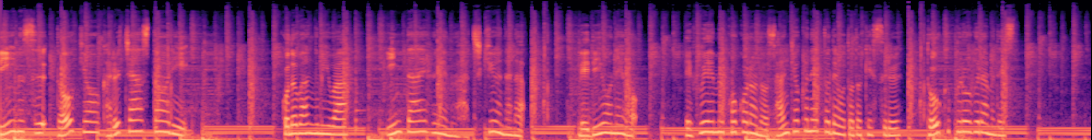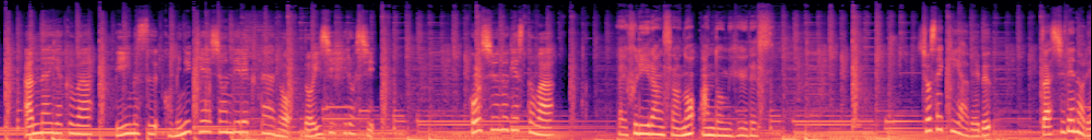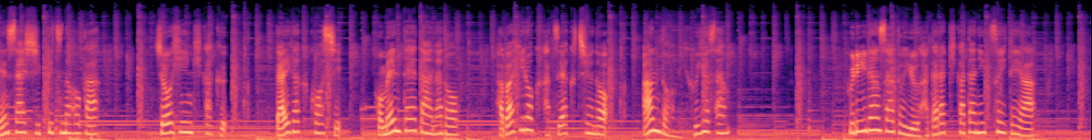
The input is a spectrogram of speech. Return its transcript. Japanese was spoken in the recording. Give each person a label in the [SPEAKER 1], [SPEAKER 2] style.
[SPEAKER 1] ビームス東京カルチャーストーリー。この番組はインター FM897 レディオネオ FM 心の三極ネットでお届けするトークプログラムです。案内役はビームスコミュニケーションディレクターの土井博志。今週のゲストは
[SPEAKER 2] えーフリーランサーの安藤美冬です。
[SPEAKER 1] 書籍やウェブ雑誌での連載執筆のほか商品企画大学講師コメンテーターなど幅広く活躍中の安藤美冬さんフリーランサーという働き方についてや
